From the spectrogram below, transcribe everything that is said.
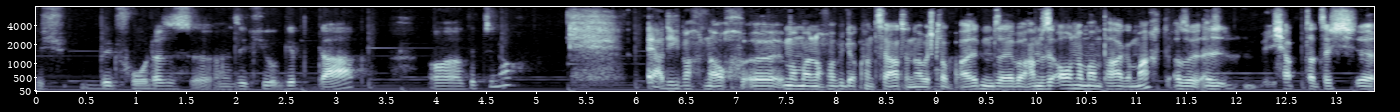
ich bin froh, dass es äh, Secure gibt, gab. Äh, gibt sie noch? Ja, die machen auch äh, immer mal noch mal wieder Konzerte, ne? aber ich glaube, Alben selber haben sie auch noch mal ein paar gemacht. Also, also ich habe tatsächlich äh,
